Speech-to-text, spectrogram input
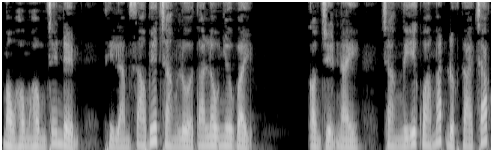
Màu hồng hồng trên đệm Thì làm sao biết chàng lừa ta lâu như vậy? Còn chuyện này chàng nghĩ qua mắt được ta chắc.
